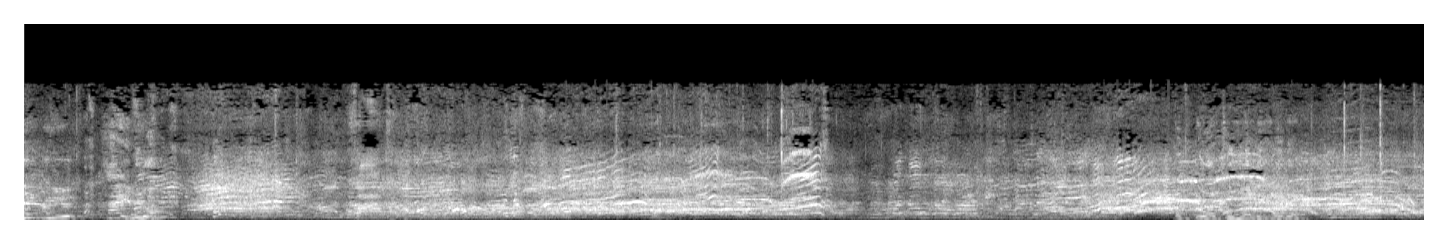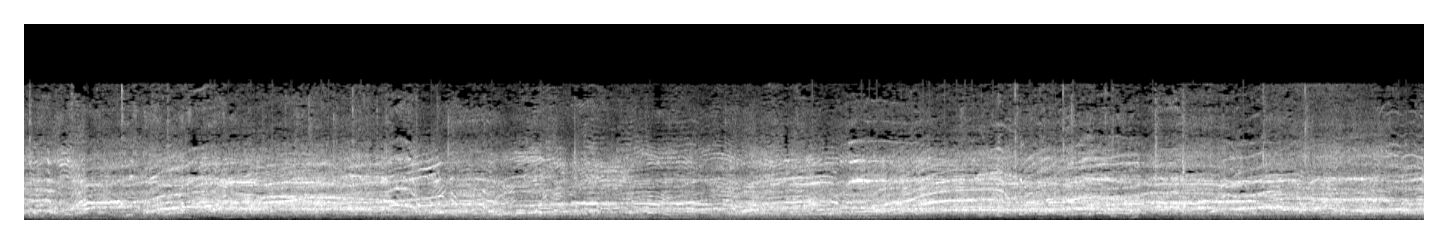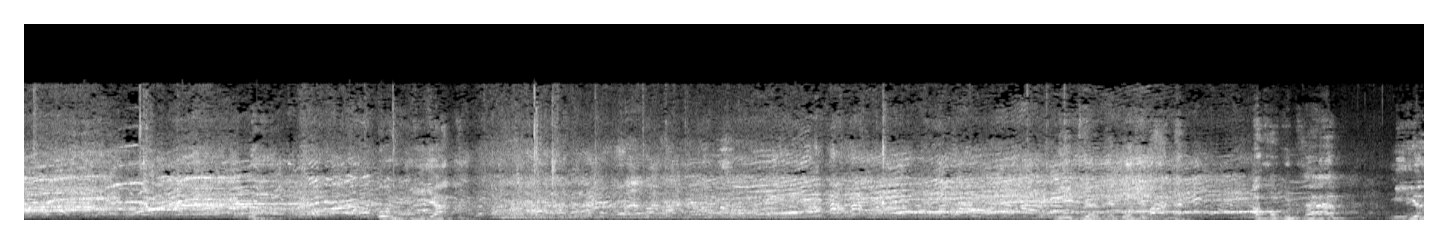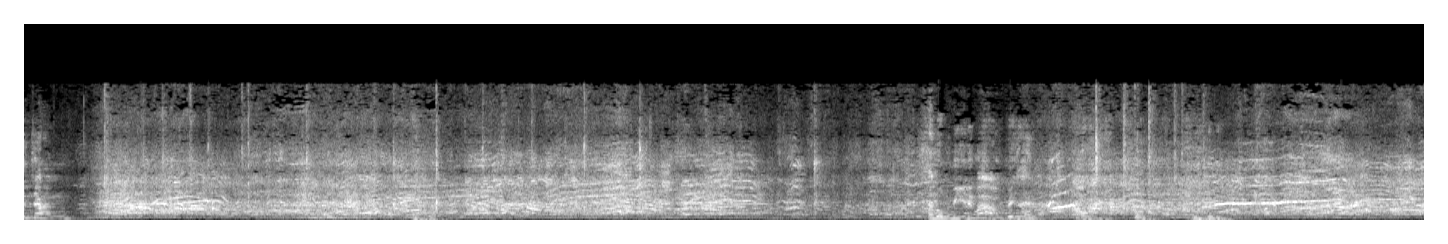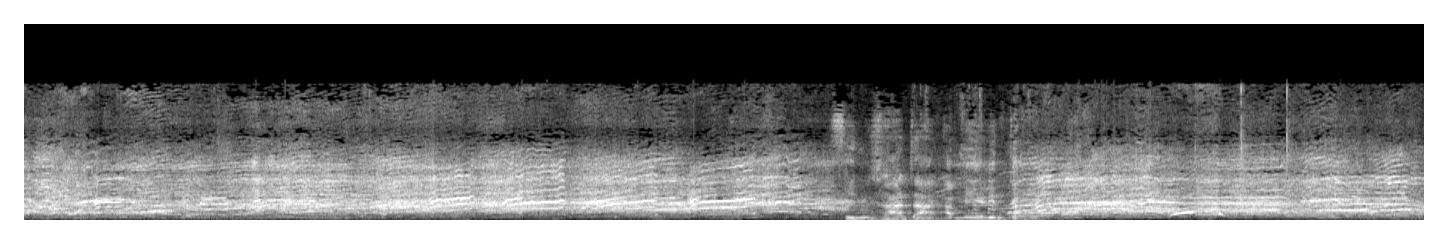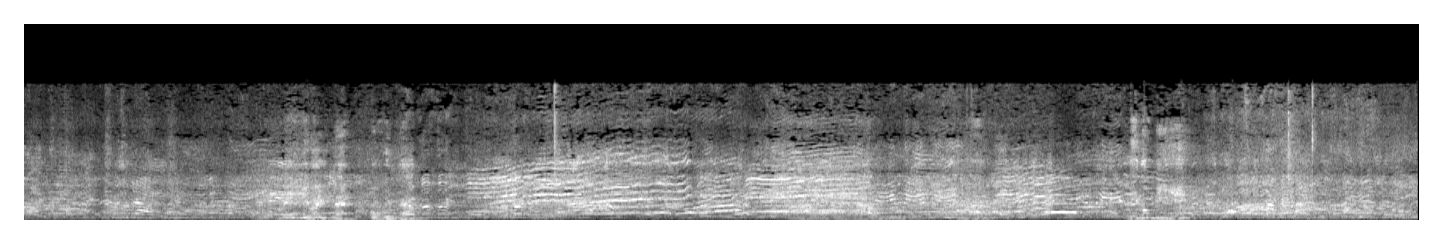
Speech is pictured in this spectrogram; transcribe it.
นี่คือให้หรือว่าฝากมันตัวจริงอะลิกเนี่ย โอ้ยหมียักษ์มีเพื่อนให้ตัวที่บ้านนะ เอาขอบคุณครับ มีเยอะจัง ขนมมีหรือเปล่า ไม่ใช่ เอา สินค้าจากอเมริกันหนีมาอีกแล้วขอบคุณครับ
